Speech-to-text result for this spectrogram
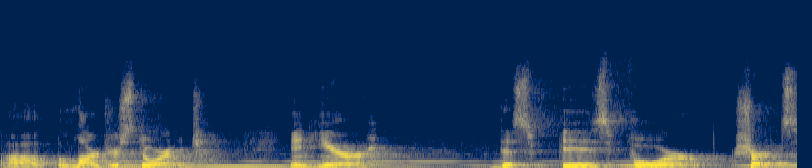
uh, larger storage. In here, this is for shirts,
